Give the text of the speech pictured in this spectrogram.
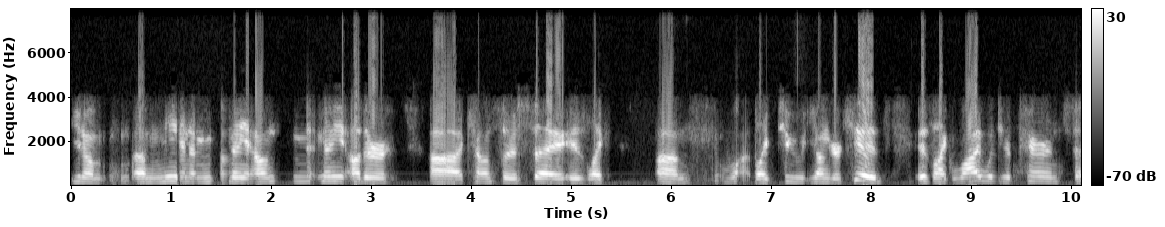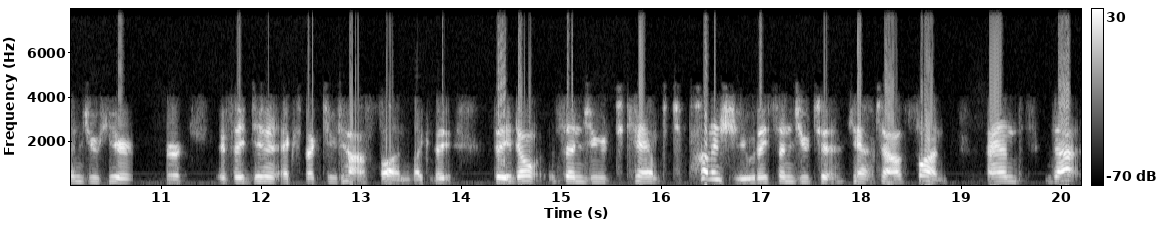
you know um, me and many many other uh, counselors say is like um like to younger kids is like why would your parents send you here if they didn't expect you to have fun? Like they they don't send you to camp to punish you. They send you to camp to have fun. And that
